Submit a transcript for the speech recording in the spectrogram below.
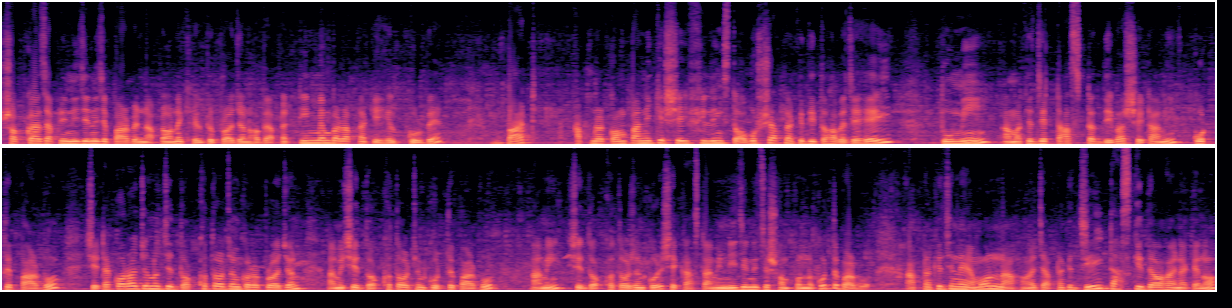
সব কাজ আপনি নিজে নিজে পারবেন না, আপনার অনেক হেল্পের প্রয়োজন হবে, আপনার টিম মেম্বার আপনাকে হেল্প করবে। বাট আপনার কোম্পানিকে সেই ফিলিংসটা অবশ্যই আপনাকে দিতে হবে যে, হেই, তুমি আমাকে যে টাস্কটা দেবা, সেটা আমি করতে পারব। সেটা করার জন্য যে দক্ষতা অর্জন করার প্রয়োজন, আমি সেই দক্ষতা অর্জন করতে পারব। আমি সেই দক্ষতা অর্জন করে সেই কাজটা আমি নিজে নিজে সম্পন্ন করতে পারব। আপনাকে যেন এমন না হয় যে আপনাকে যেই টাস্কই দেওয়া হয় না কেন,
